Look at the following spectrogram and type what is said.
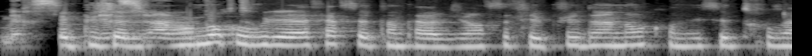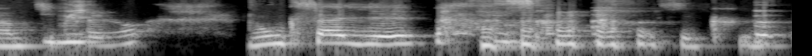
merci. Et puis, ça fait un moment qu'on voulait la faire, cette interview. Hein. Ça fait plus d'un an qu'on essaie de trouver un petit oui. Donc, ça y est. C'est cool.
